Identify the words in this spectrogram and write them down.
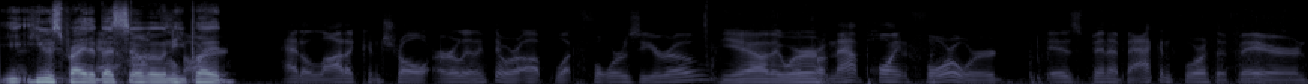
he, he was probably the best Sova when he played. start, Had a lot of control early. I think they were up what 4-0. Yeah, they were. From that point forward, it's been a back and forth affair. And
